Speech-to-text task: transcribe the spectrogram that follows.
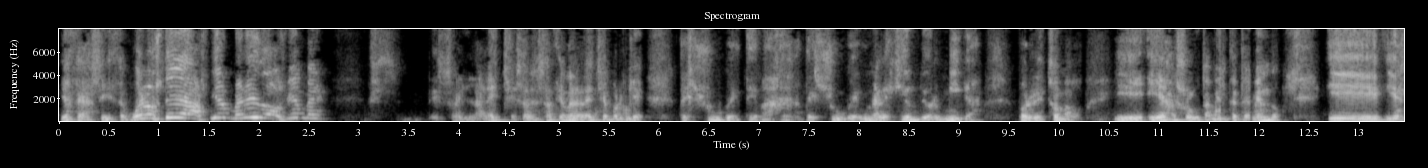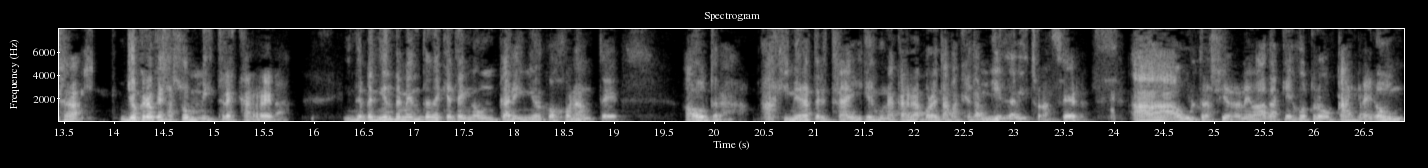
y haces así, dices, buenos días, bienvenidos, bienvenidos. Eso es la leche, esa sensación es la leche porque te sube, te baja, te sube una legión de hormigas por el estómago y, es absolutamente tremendo. Y, y, esa, yo creo que esas son mis tres carreras, independientemente de que tenga un cariño acojonante a otra, a Jimera Trail, que es una carrera por etapas que también la he visto nacer, a Ultra Sierra Nevada, que es otro carrerón,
